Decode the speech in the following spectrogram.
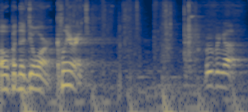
Open the door. Clear it. Moving up.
